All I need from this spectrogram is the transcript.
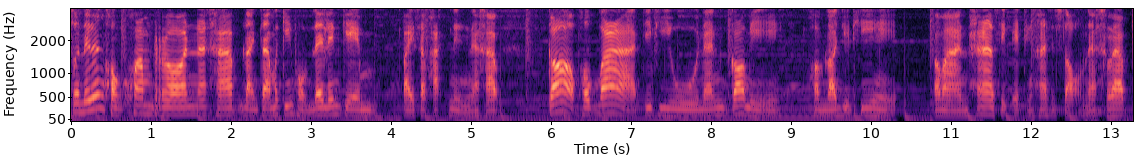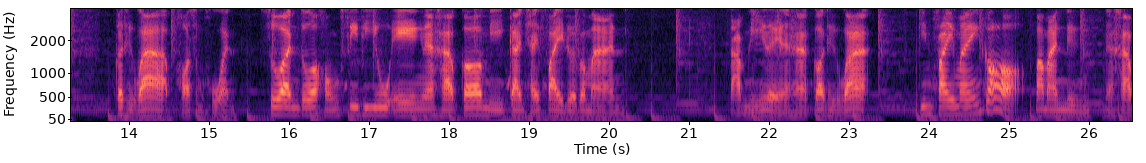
ส่วนในเรื่องของความร้อนนะครับ หลังจากเมื่อกี้ผมได้เล่นเกม ไปสักพักหนึ่งนะครับ ก็พบว่า GPU นั้นก็มีความร้อนอยู่ที่ประมาณ 51-52 นะครับ ก็ถือว่าพอสมควร ส่วนตัวของ CPU เองนะครับ ก็มีการใช้ไฟโดยประมาณ ตามนี้เลยนะฮะ ก็ถือว่ากินไฟไหมก็ประมาณหนึ่งนะครับ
